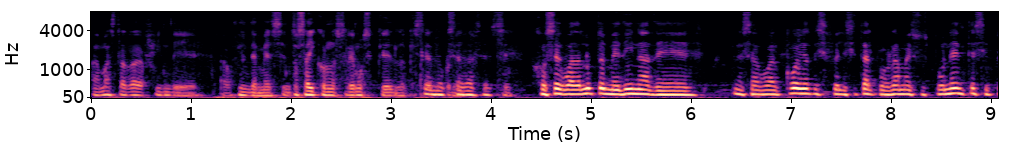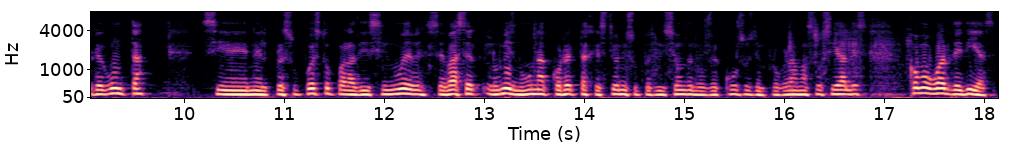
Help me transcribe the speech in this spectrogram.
a, más tardar a fin de a fin de mes. Entonces ahí conoceremos qué es lo que, se, va a hacer. José Guadalupe Medina de Nezahualcóyotl dice felicita al programa y sus ponentes y pregunta si en el presupuesto para 19 se va a hacer lo mismo, una correcta gestión y supervisión de los recursos y en programas sociales, como guarderías,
